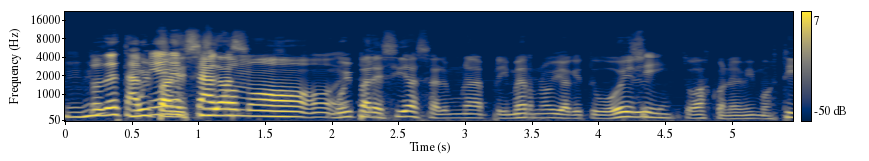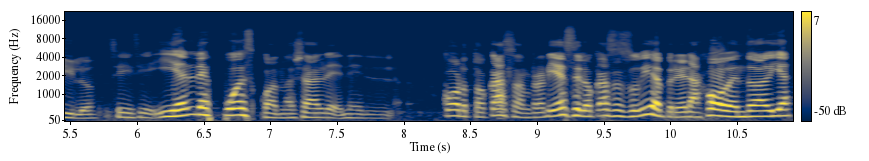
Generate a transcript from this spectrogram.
Entonces también está como... Muy parecidas a una primer novia que tuvo él, Sí. todas con el mismo estilo. Sí, sí. Y él después, cuando ya en el corto caso, en realidad se lo casa su vida, pero era joven todavía,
